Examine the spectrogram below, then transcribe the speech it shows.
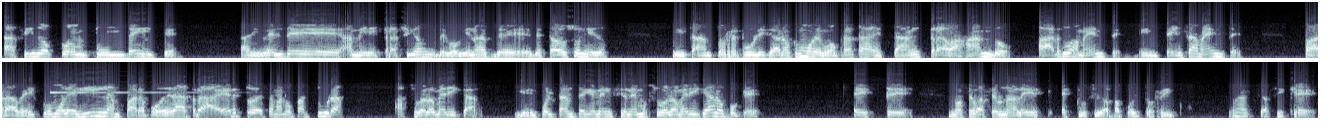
ha sido contundente a nivel de administración de gobierno de, de Estados Unidos y tanto republicanos como demócratas están trabajando arduamente, intensamente, para ver cómo legislan para poder atraer toda esa manufactura a suelo americano. Y es importante que mencionemos suelo americano porque este no se va a hacer una ley exclusiva para Puerto Rico. Así que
